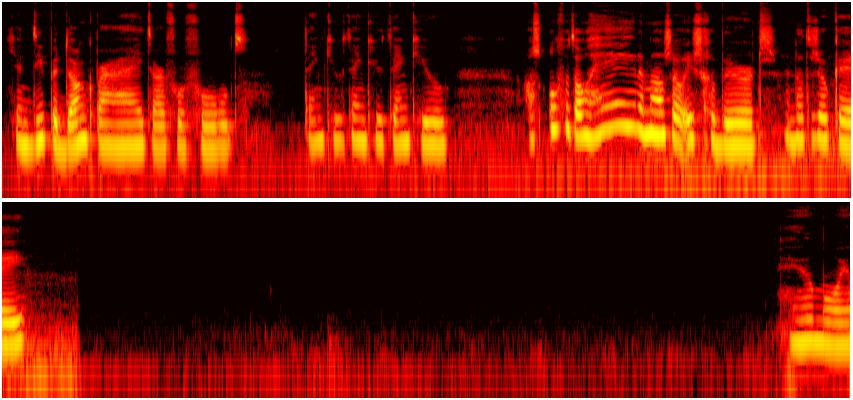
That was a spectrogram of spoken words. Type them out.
Dat je een diepe dankbaarheid daarvoor voelt. Thank you, thank you, thank you. Alsof het al helemaal zo is gebeurd. En dat is oké mooi om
